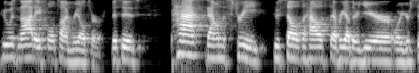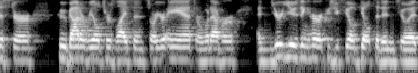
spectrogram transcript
who was not a full time realtor. This is Pat down the street who sells a house every other year, or your sister who got a realtor's license, or your aunt, or whatever and you're using her because you feel guilted into it.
